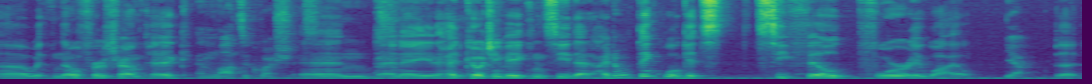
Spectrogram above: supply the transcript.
uh, with no first round pick And lots of questions. and and a head coaching vacancy that I don't think will get see filled for a while. Yeah. But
